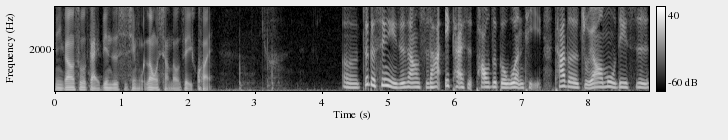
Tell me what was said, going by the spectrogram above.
你刚刚说改变这事情，我让我想到这一块。呃，这个心理智商是他一开始抛这个问题，他的主要目的是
